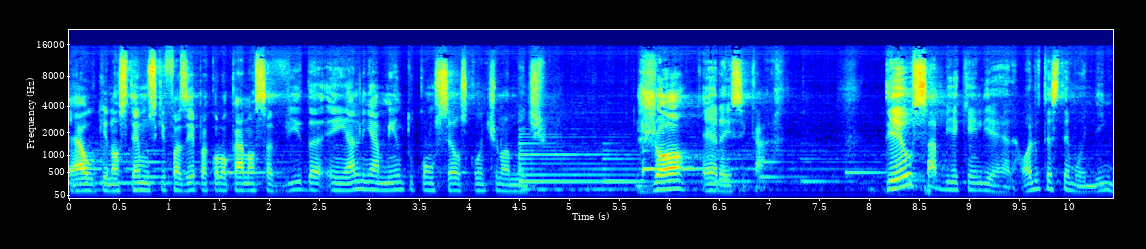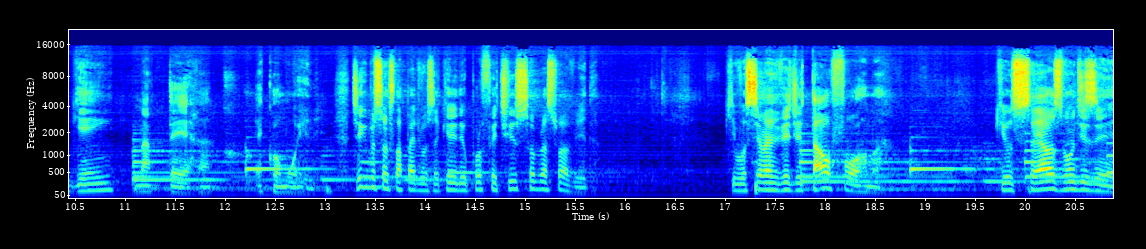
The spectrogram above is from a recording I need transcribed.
É algo que nós temos que fazer para colocar a nossa vida em alinhamento com os céus continuamente. Jó era esse cara. Deus sabia quem ele era. Olha o testemunho. Ninguém na terra é como ele. Diga a pessoa que está perto de você, querido, eu profetizo sobre a sua vida. Que você vai viver de tal forma que os céus vão dizer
